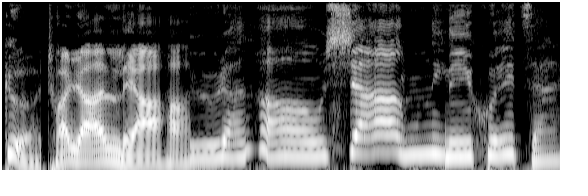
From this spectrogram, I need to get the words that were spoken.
个传染俩。突然好想你，你会在。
